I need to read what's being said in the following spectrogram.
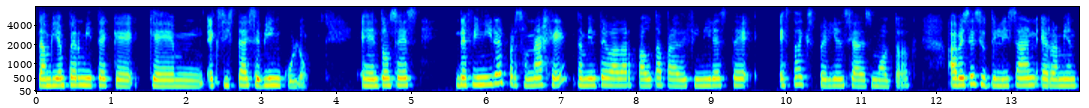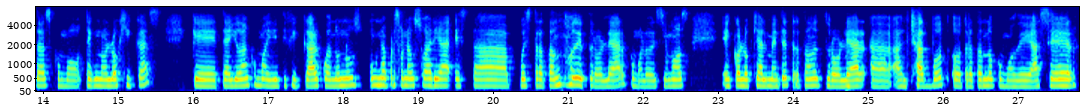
también permite que, que mm, exista ese vínculo. Entonces, definir el personaje también te va a dar pauta para definir este, esta experiencia de small talk. A veces se utilizan herramientas como tecnológicas que te ayudan como a identificar cuando una persona usuaria está pues tratando de trolear, como lo decimos eh, coloquialmente, tratando de trolear al chatbot o tratando como de hacer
